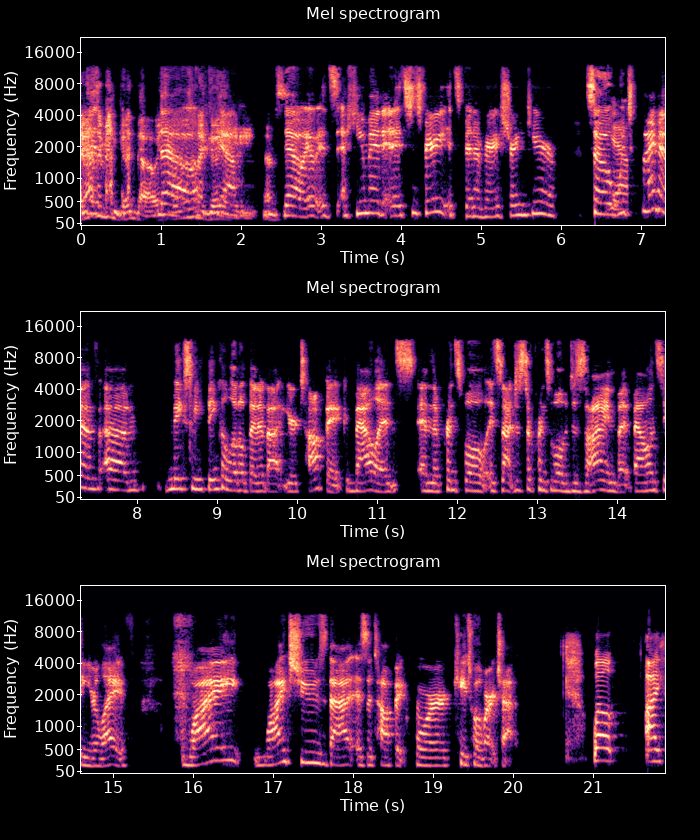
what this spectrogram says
It hasn't been good though. It no, wasn't a good yeah. 80. Was... No, it, it's a humid. It's just very. It's been a very strange year. So, yeah. which kind of um, makes me think a little bit about your topic, balance, and the principle. It's not just a principle of design, but balancing your life. Why why choose that as a topic for K twelve Art Chat? Well, I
